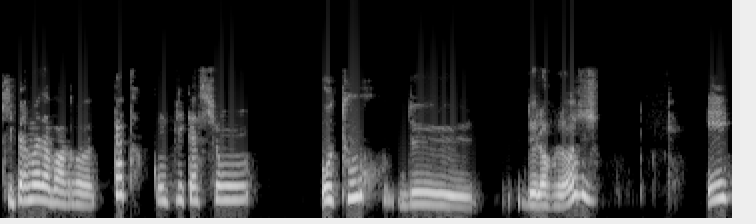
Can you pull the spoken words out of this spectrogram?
qui permet d'avoir quatre complications autour de, de l'horloge et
